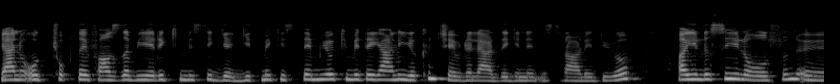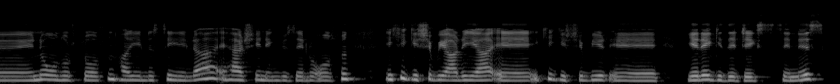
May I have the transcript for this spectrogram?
Yani, o çok da fazla bir yere kimisi gitmek istemiyor, kimi de, yani, yakın çevrelerde yine ısrar ediyor. Hayırlısıyla olsun, ne olursa olsun hayırlısıyla, her şeyin en güzeli olsun. 2 kişi bir araya, 2 kişi bir, yere gideceksiniz.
